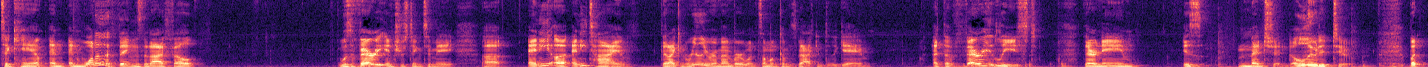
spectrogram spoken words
to camp. And and one of the things that I felt was very interesting to me. Any uh, any time that I can really remember when someone comes back into the game, at the very least, their name is mentioned, alluded to. But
